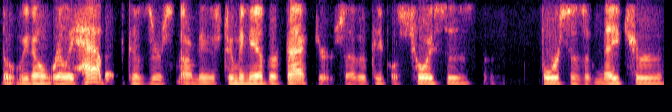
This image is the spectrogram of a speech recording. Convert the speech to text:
but we don't really have it because there's I mean there's too many other factors, other people's choices, forces of nature,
